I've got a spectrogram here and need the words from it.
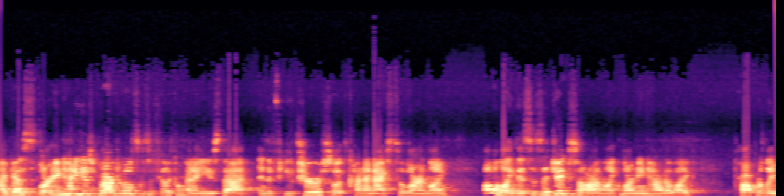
I guess learning how to use power tools because I feel like I'm going to use that in the future, so it's kind of nice to learn like, oh, like this is a jigsaw and like learning how to like properly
